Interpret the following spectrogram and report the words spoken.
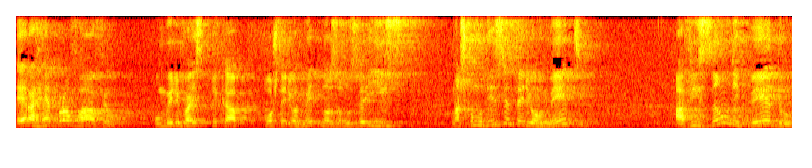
era reprovável. Como ele vai explicar posteriormente, nós vamos ver isso. Mas, como disse anteriormente, a visão de Pedro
